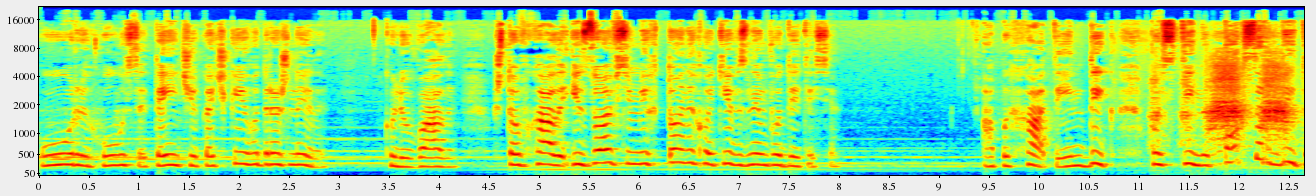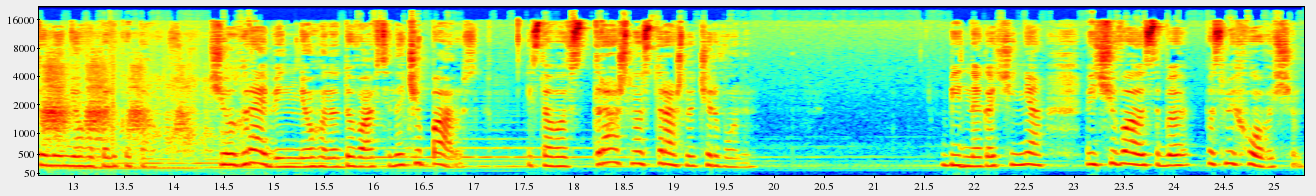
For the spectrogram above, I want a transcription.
Кури, гуси та інші качки його дражнили, колювали, штовхали, і зовсім ніхто не хотів з ним водитися. А пихатий індик постійно так сердито на нього белькотав, що гребінь нього надувався, наче парус, і ставав страшно страшно червоним. Бідне каченя відчувало себе посміховищем,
